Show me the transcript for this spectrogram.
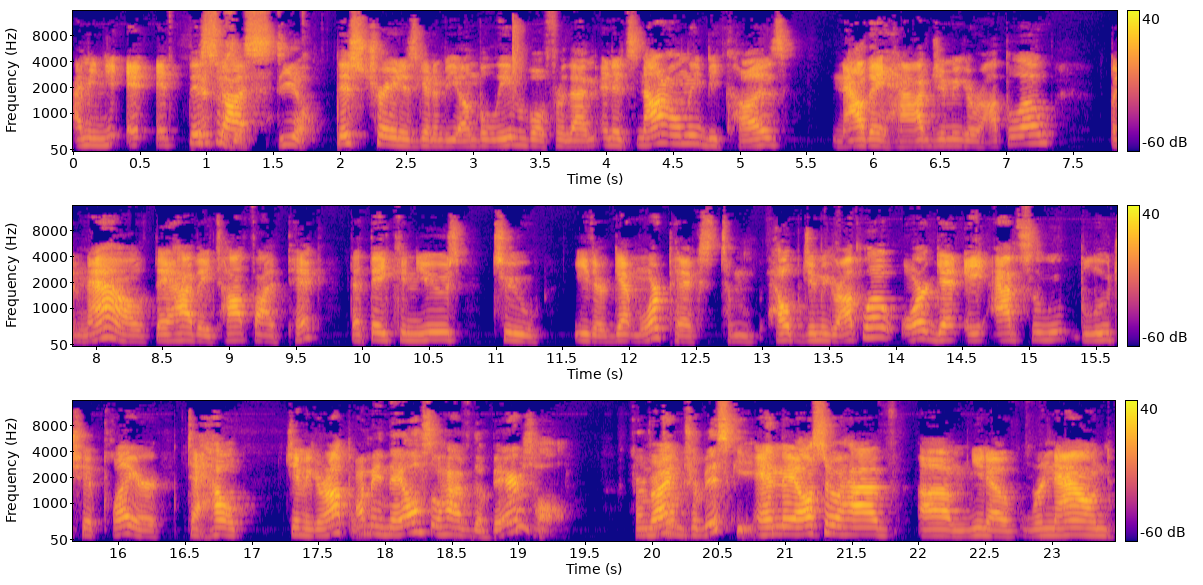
I mean, this, this guy, steal. this trade is going to be unbelievable for them, and it's not only because now they have Jimmy Garoppolo, but now they have a top five pick that they can use to either get more picks to help Jimmy Garoppolo or get a absolute blue chip player to help Jimmy Garoppolo. I mean, they also have the Bears Hall from, Right. from Trubisky. and they also have, um, you know, renowned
